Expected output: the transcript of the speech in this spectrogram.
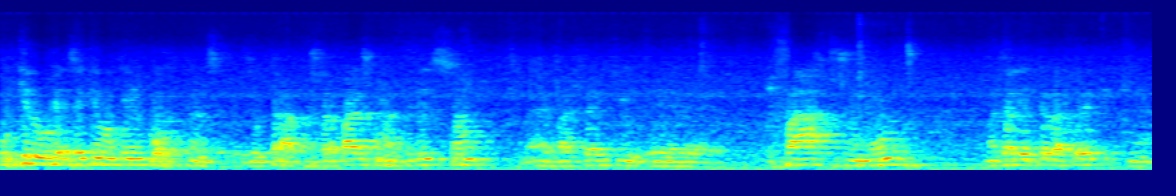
O que não quer dizer que não tem importância. Quer dizer, os trabalhos com matriz são é, bastante é, vastos no mundo, mas a literatura é pequena.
